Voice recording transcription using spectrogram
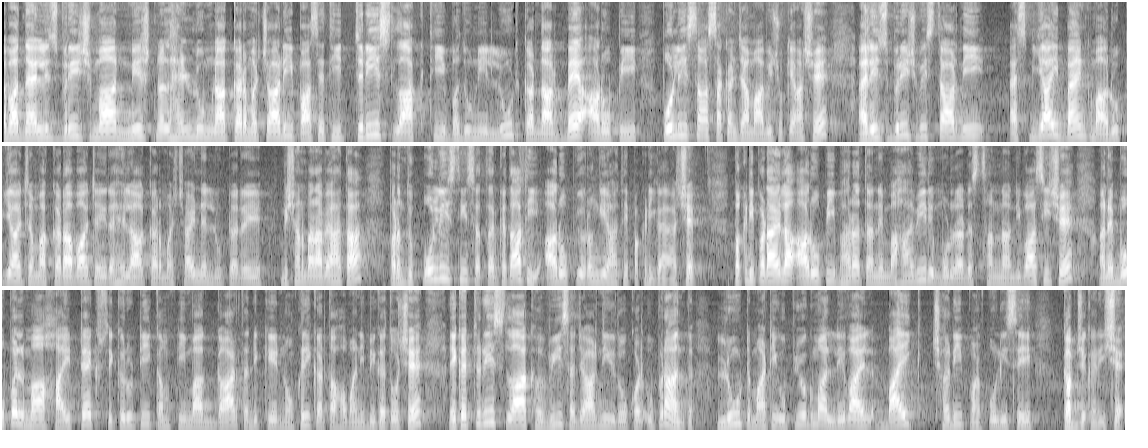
અમદાવાદના Alice બ્રિજમાં national હેન્ડલૂમના કર્મચારી પાસેથી ત્રીસ લાખથી વધુની લૂંટ કરનાર બે આરોપી પોલીસના સકંજામાં આવી ચૂક્યા છે. એલિસ બ્રિજ વિસ્તારની એસબીઆઈ બેંકમાં રૂપિયા જમા કરાવવા જઈ રહેલા કર્મચારીને લૂંટરે નિશાન બનાવ્યા હતા, પરંતુ પોલીસની સતર્કતાથી આરોપીઓ રંગે હાથે પકડી ગયા છે. પકડી પડાયેલા આરોપી ભરત અને મહાવીર મૂળ રાજસ્થાનના નિવાસી છે અને બોપલમાં હાઈટેક સિક્યુરિટી કંપનીમાં ગાર્ડ તરીકે નોકરી કરતા હોવાની વિગતો છે. એકત્રીસ લાખ વીસ હજારની રોકડ ઉપરાંત લૂંટ માટે ઉપયોગમાં લેવાયેલ બાઇક છરી પણ પોલીસે કબજે કરી છે.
